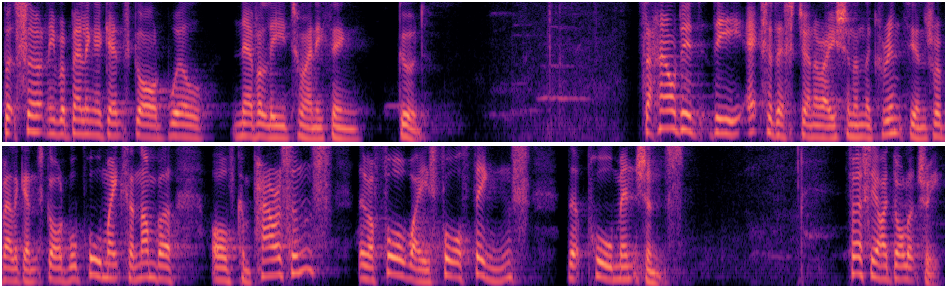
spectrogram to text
but certainly rebelling against God will never lead to anything good. So, how did the Exodus generation and the Corinthians rebel against God? Well, Paul makes a number of comparisons. There are four ways, four things that Paul mentions. Firstly, idolatry.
